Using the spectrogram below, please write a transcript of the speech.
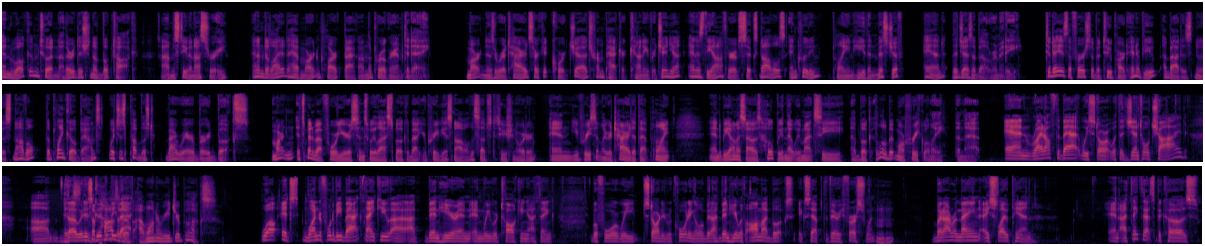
and welcome to another edition of Book Talk. I'm Stephen Ussery, and I'm delighted to have Martin Clark back on the program today. Martin is a retired circuit court judge from Patrick County, Virginia, and is the author of six novels, including Plain Heathen Mischief and The Jezebel Remedy. Today is the first of a two part interview about his newest novel, The Plinko Bounce, which is published by Rare Bird Books. Martin, it's been about four years since we last spoke about your previous novel, The Substitution Order, and you've recently retired at that point. And to be honest, I was hoping that we might see a book a little bit more frequently than that. And right off the bat, we start with a gentle chide, uh, though it is good positive. to be back. I want to read your books. Well, it's wonderful to be back. Thank you. I, have been here, and, and we were talking, I think, before we started recording a little bit. I've been here with all my books except the very first one. Mm-hmm. But I remain a slow pen. And I think that's because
